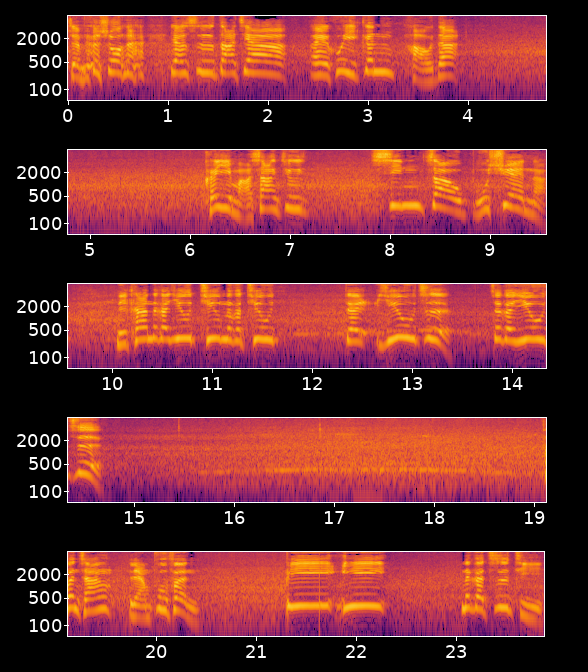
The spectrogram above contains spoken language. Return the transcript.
怎么说呢？要是大家哎会更好的，可以马上就。心照不宣呐！你看那个 YouTube 那个 “Q” 的 “U” 字，这个 “U” 字分成两部分，B 一那个字体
